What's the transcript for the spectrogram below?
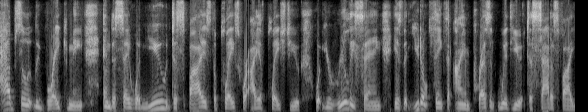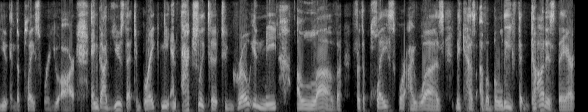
absolutely break me and to say, when you despise the place where I have placed you, what you're really saying is that you don't think that I am present with you to satisfy you in the place where you are. And God used that to break me and actually to, to grow in me a love for the place where I was because of a belief that God is there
